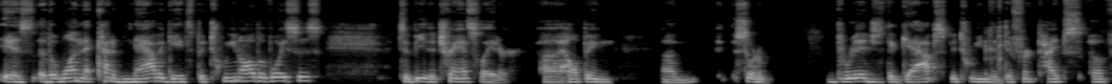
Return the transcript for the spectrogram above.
is the one that kind of navigates between all the voices to be the translator, uh, helping um, sort of bridge the gaps between the different types of,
